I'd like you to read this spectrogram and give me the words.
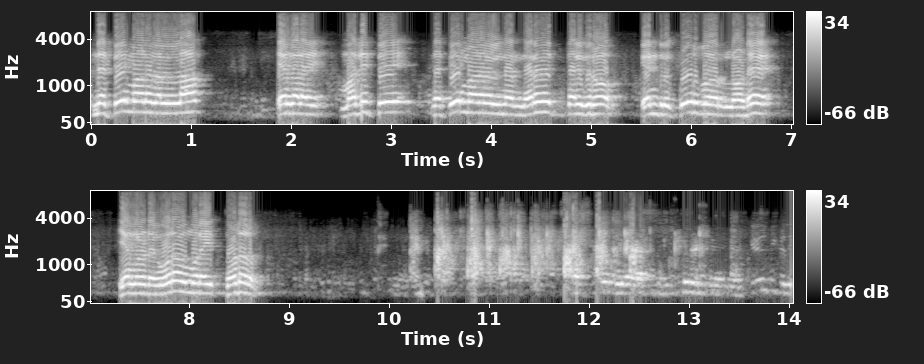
இந்த தீர்மானங்கள் எல்லாம் எங்களை மதித்து இந்த தீர்மானங்களை நாம் நிறைவேற்றி தருகிறோம் என்று கூறுபவர்களோடு எங்களுடைய உறவு முறை தொடரும். கேள்விகள்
